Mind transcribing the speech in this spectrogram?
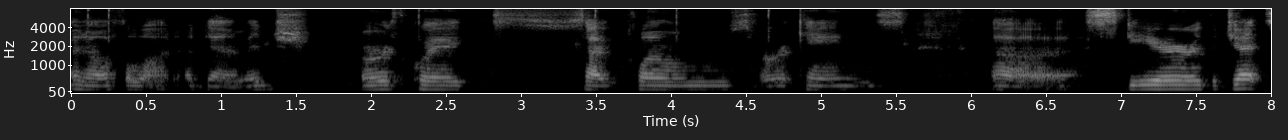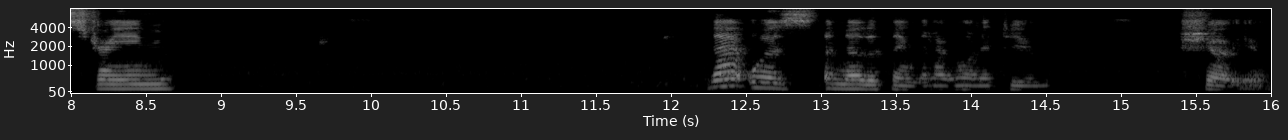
an awful lot of damage. Earthquakes, cyclones, hurricanes, uh, steer, the jet stream. That was another thing that I wanted to show you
